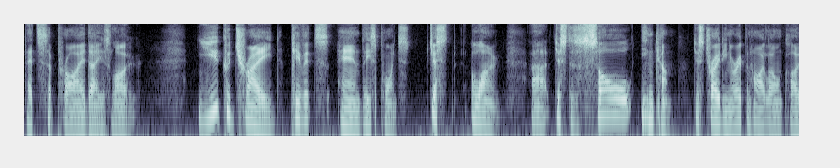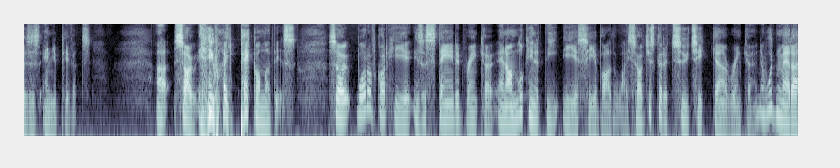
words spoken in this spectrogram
That's a prior day's low you could trade pivots and these points just alone uh, just as sole income just trading your open high low and closes and your pivots. Uh, so anyway back on this. So what I've got here is a standard Renko and I'm looking at the ES here by the way. So I've just got a two tick uh, Renko and it wouldn't matter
